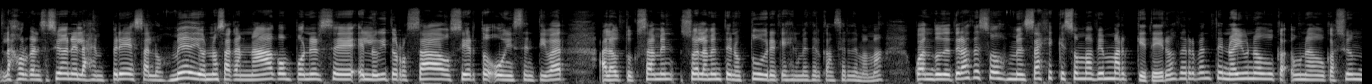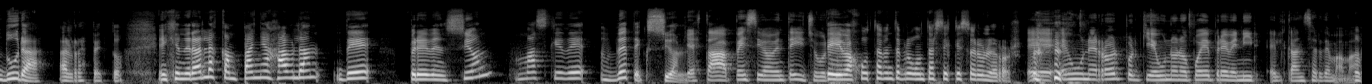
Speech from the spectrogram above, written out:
las organizaciones, las empresas, los medios no sacan nada con ponerse el loguito rosado, ¿cierto? O incentivar al autoexamen solamente en octubre, que es el mes del cáncer de mamá, cuando detrás de esos mensajes que son más bien marqueteros, de repente no hay una, una educación dura al respecto. En general, las campañas hablan de prevención más que de detección. Que está pésimamente dicho. Porque Te iba justamente a preguntar si es que eso era un error. Eh, es un error porque uno no puede prevenir el cáncer de mama.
